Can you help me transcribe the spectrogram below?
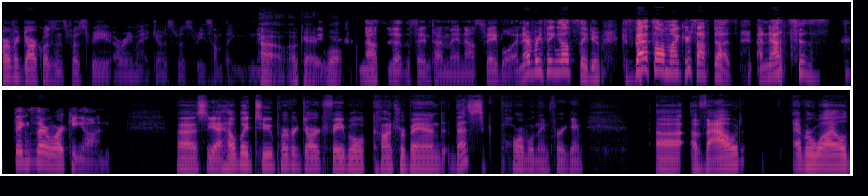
Perfect Dark wasn't supposed to be a remake. It was supposed to be something new. Oh, okay. They Well, announced it at the same time they announced Fable and everything else they do, because that's all Microsoft does. Announces things they're working on. uh, so yeah, Hellblade 2, Perfect Dark, Fable, Contraband. That's a horrible name for a game. Uh, Avowed, Everwild,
